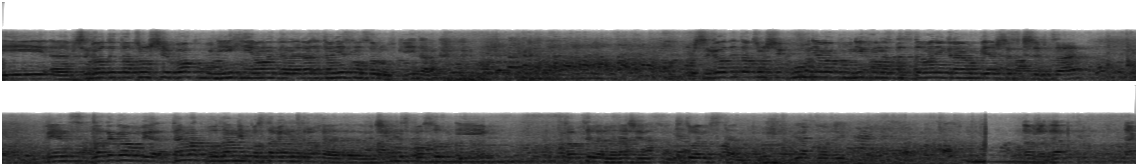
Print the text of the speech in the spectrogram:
I e, przygody toczą się wokół nich i one generalnie, to nie są solówki, tak? Przygody toczą się głównie wokół nich, one zdecydowanie grają skrzypce, więc dlatego mówię, temat był dla mnie postawiony trochę e, w dziwny sposób i to tyle na razie tytułem wstępu. Dobrze, dla... tak?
